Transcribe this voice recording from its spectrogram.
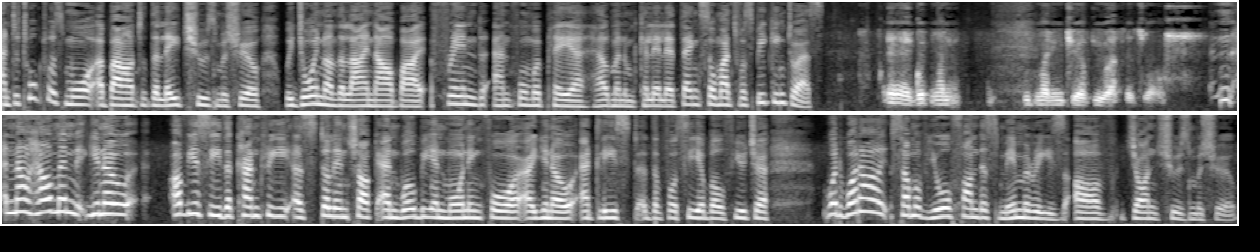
And to talk to us more about the late Shoes Moshoeu, we're joined on the line now by friend and former player Helman Mkhalele. Thanks so much for speaking to us. Uh, good morning. Good morning to your viewers as well. Now, Helman, you know, obviously the country is still in shock and will be in mourning for, uh, you know, at least the foreseeable future. What what are some of your fondest memories of John Shoes Moshoeu?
